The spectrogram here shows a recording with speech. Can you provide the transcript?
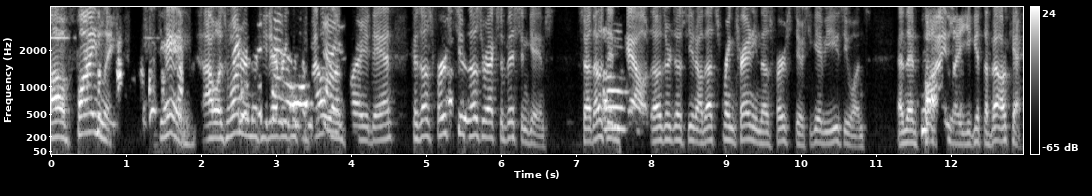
Oh, finally. Dang. I was wondering if you'd ever get the bell rung for you, Dan, because those first two, those were exhibition games. So those didn't Oh. count. Those are just, you know, that's spring training, those first two. She gave you easy ones. And then Yeah. finally you get the bell. Okay.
